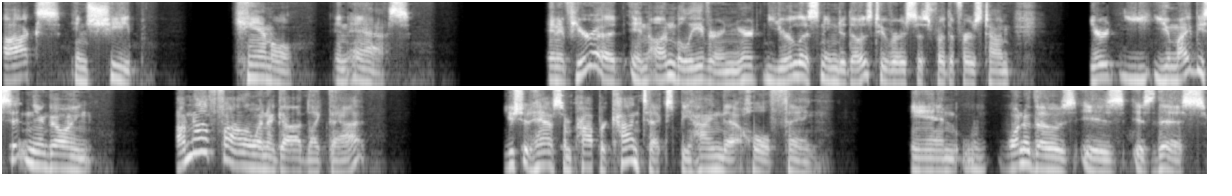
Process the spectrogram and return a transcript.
ox and sheep, camel and ass. And if you're a, an unbeliever and you're you're listening to those two verses for the first time, you're you you might be sitting there going, "I'm not following a God like that." you should have some proper context behind that whole thing. And one of those is is this:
